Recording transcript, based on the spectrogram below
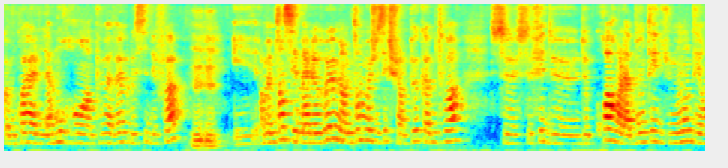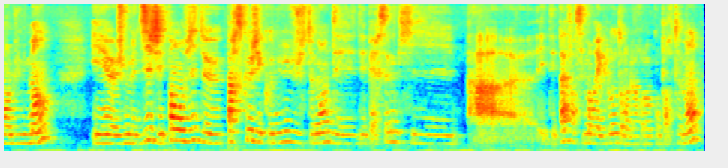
comme quoi l'amour rend un peu aveugle aussi des fois. Mm, mm. Et en même temps, c'est malheureux, mais en même temps, moi je sais que je suis un peu comme toi. Ce, ce fait de, de croire en la bonté du monde et en l'humain. Et euh, je me dis, j'ai pas envie de. Parce que j'ai connu justement des, des personnes qui bah, étaient pas forcément réglo dans leur comportement,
